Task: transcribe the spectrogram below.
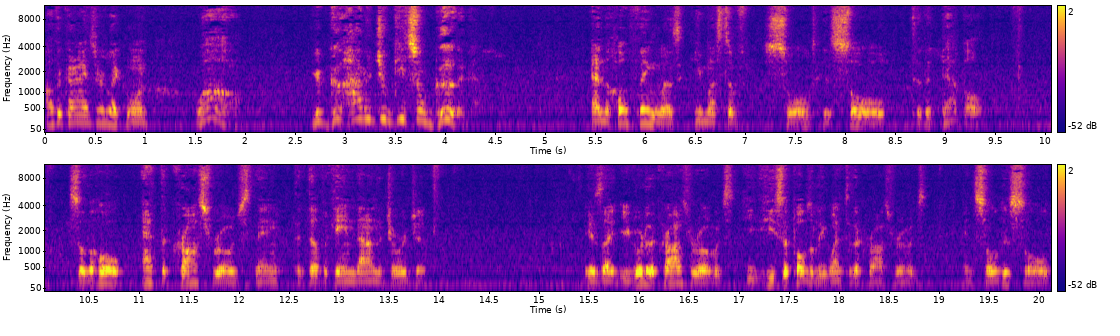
other guys are like going, "Wow, you're good. How did you get so good?" And the whole thing was he must have sold his soul to the devil. So the whole at the crossroads thing, the devil came down to Georgia. is like you go to the crossroads. He, he supposedly went to the crossroads and sold his soul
